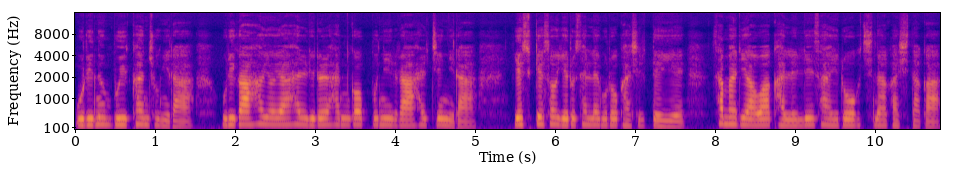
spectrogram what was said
우리는 무익한 종이라. 우리가 하여야 할 일을 한 것뿐이라 할지니라. 예수께서 예루살렘으로 가실 때에 사마리아와 갈릴리 사이로 지나가시다가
